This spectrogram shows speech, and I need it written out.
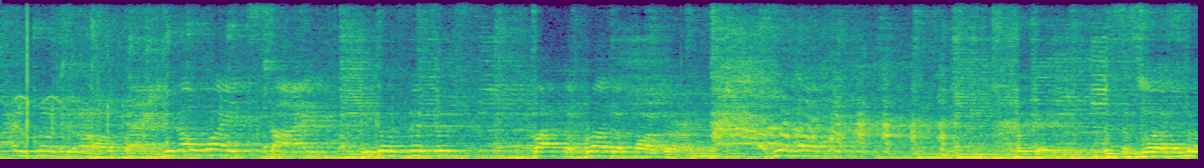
I love. Oh, man. You know why it's time? Because this is father, brother, father. Okay, this is your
